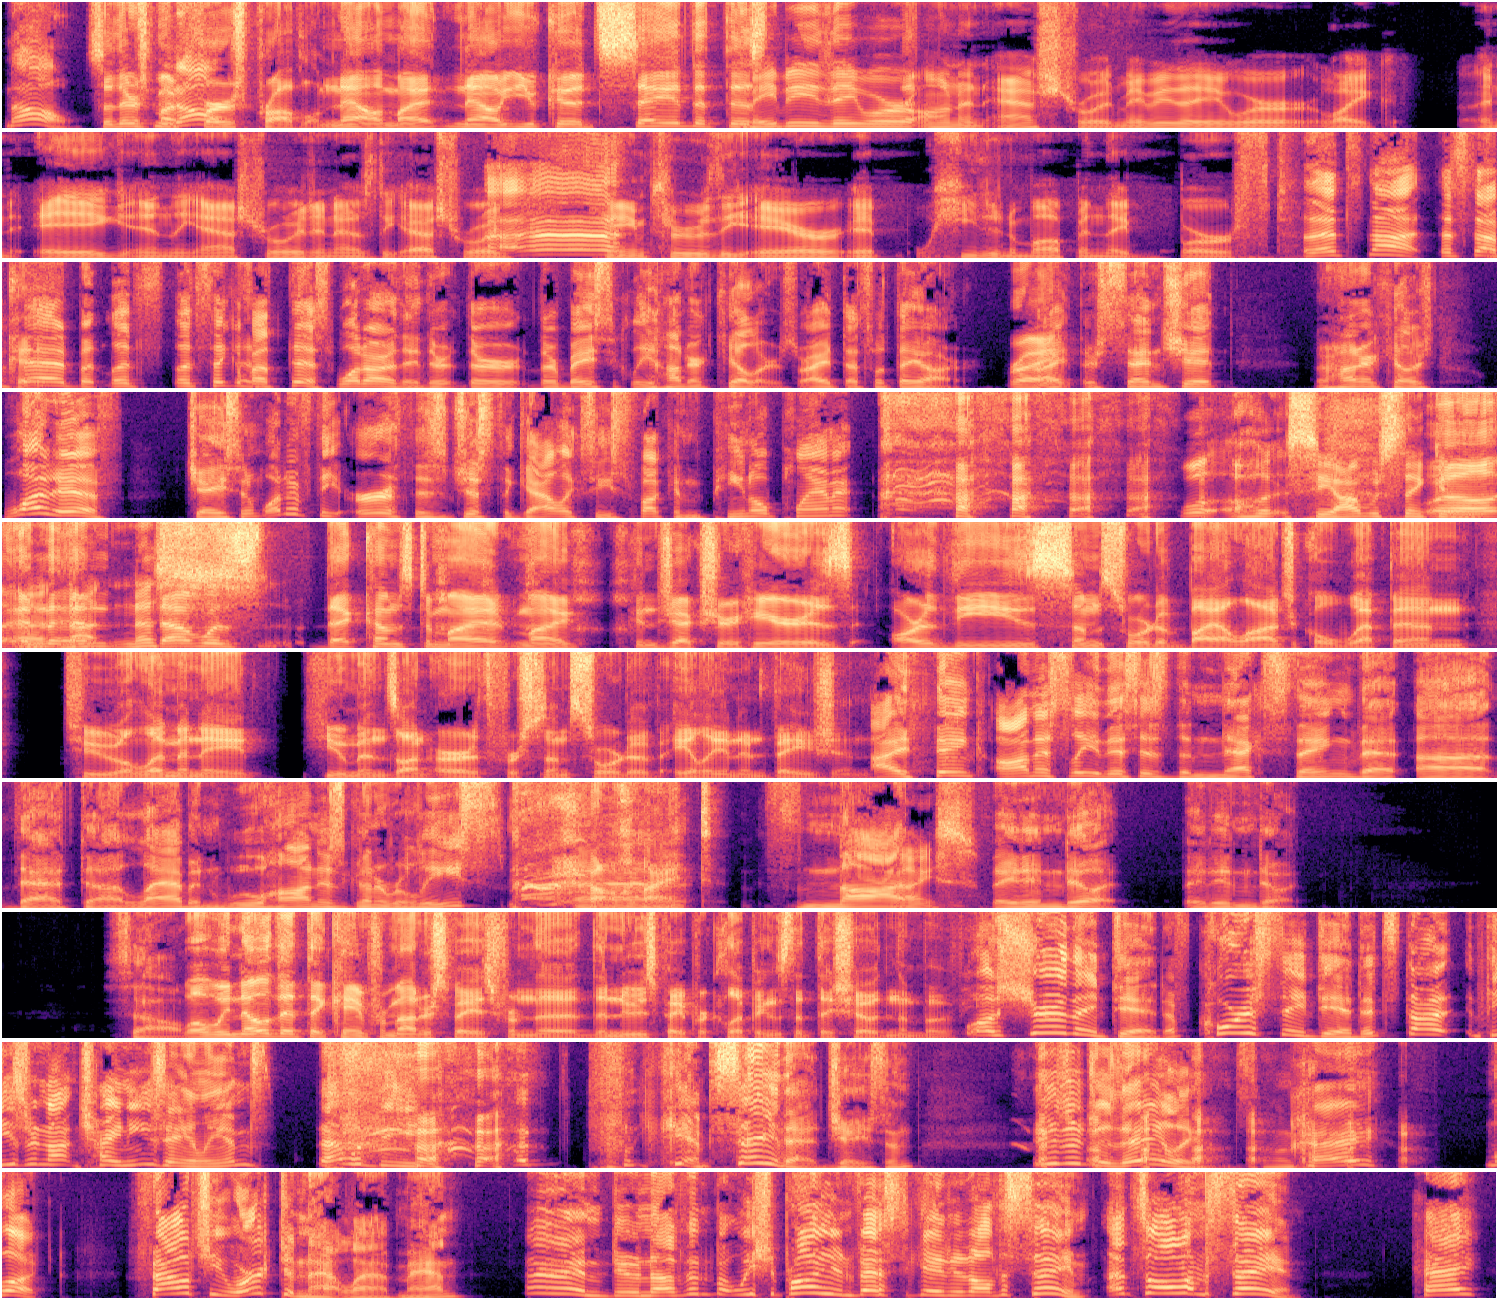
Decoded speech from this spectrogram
No. So there's my first problem. Now, my now you could say that this Maybe they were on an asteroid. Maybe they were like an egg in the asteroid, and as the asteroid Ah. came through the air, it heated them up, and they birthed. That's not that's not Okay. bad, but let's let's think about this. What are they? They're they're they're basically hunter killers, right? That's what they are. Right. They're sentient. They're hunter killers. What if, Jason, what if the Earth is just the galaxy's fucking penal planet? Well, uh, see, I was thinking. well, uh, and, not and nec- that was that comes to my my conjecture here is are these some sort of biological weapon to eliminate humans on Earth for some sort of alien invasion? I think honestly, this is the next thing that uh that uh, lab in Wuhan is going to release. All And right. It's not. nice. They didn't do it. They didn't do it. So Well, we know that they came from outer space from the the newspaper clippings that they showed in the movie. Well, sure they did. Of course they did. It's not. These are not Chinese aliens. That would be. that- uh, you can't say that, Jason. These are just aliens. Okay. Look, Fauci worked in that lab, man. I didn't do nothing, but we should probably investigate it all the same. That's all I'm saying. Okay.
